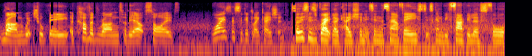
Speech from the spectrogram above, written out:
run which will be a covered run to the outside why is this a good location? So this is a great location. It's in the southeast. It's going to be fabulous for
